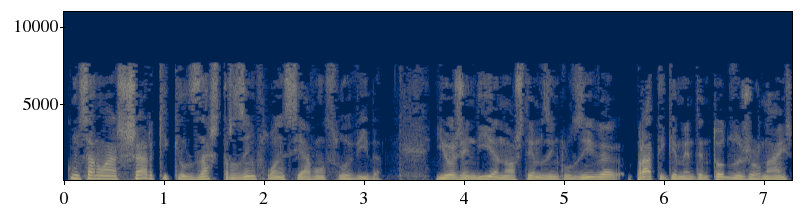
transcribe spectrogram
começaram a achar que aqueles astros influenciavam a sua vida. E hoje em dia nós temos, inclusive, praticamente em todos os jornais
